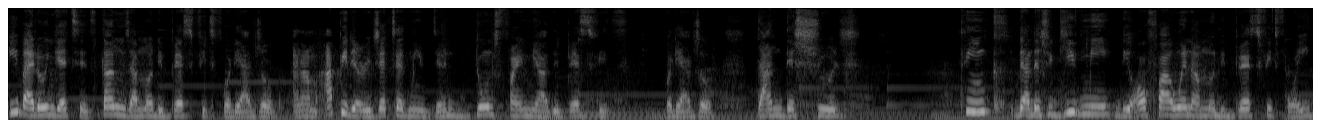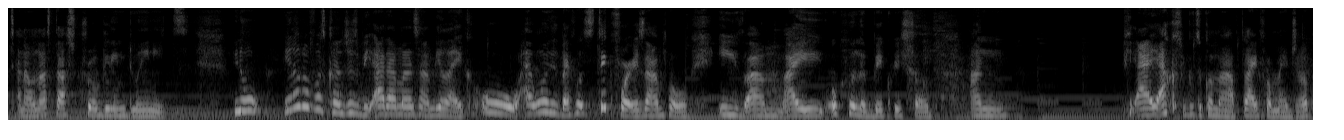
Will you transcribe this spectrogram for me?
if I don't get it, that means I'm not the best fit for their job. And I'm happy they rejected me if they don't find me as the best fit for their job. Then they should think that they should give me the offer when I'm not the best fit for it and I'll not start struggling doing it. You know, a lot of us can just be adamant and be like, oh, I want it by force. Take for example, if um I open a bakery shop and I ask people to come and apply for my job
